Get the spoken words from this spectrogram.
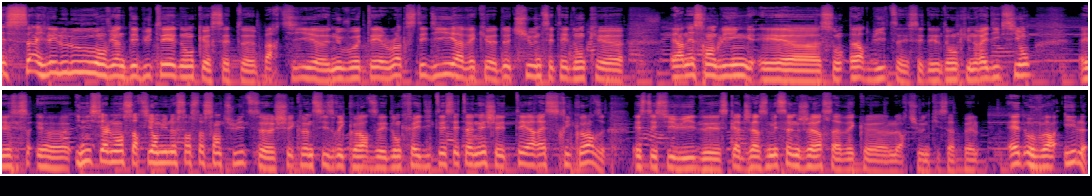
Yes, ça il est loulou, on vient de débuter donc euh, cette euh, partie euh, nouveauté Rocksteady avec deux tunes, c'était donc Ernest Rangling et son Heartbeat, et c'était donc une est euh, initialement sortie en 1968 euh, chez Clancy's Records. Et donc rééditée cette année chez TRS Records. Et c'était suivi des Ska Jazz Messengers avec leur tune qui s'appelle Head Over Hill,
